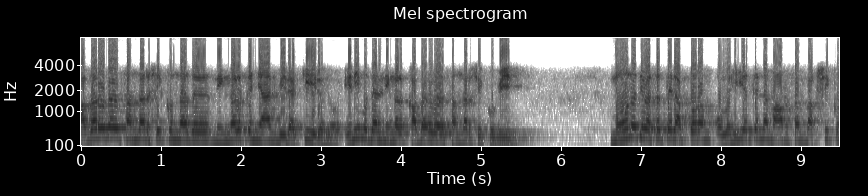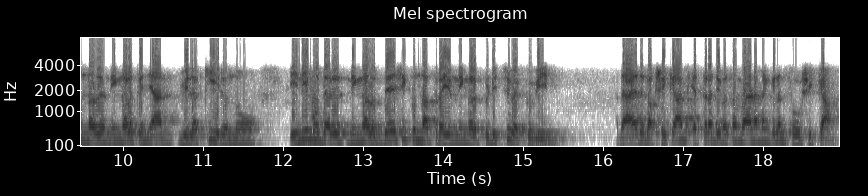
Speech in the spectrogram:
ഖബറുകൾ സന്ദർശിക്കുന്നത് നിങ്ങൾക്ക് ഞാൻ വിലക്കിയിരുന്നു. ഇനി മുതൽ നിങ്ങൾ ഖബറുകൾ സന്ദർശിക്കുവീൻ. മൂന്ന് ദിവസത്തിലപ്പുറം ഒലഹിയത്തിന്റെ മാംസം ഭക്ഷിക്കുന്നത് നിങ്ങൾക്ക് ഞാൻ വിലക്കിയിരുന്നു. ഇനി മുതൽ നിങ്ങൾ ഉദ്ദേശിക്കുന്നത്രയും നിങ്ങൾ പിടിച്ചു വെക്കുവീൻ. അതായത് ഭക്ഷിക്കാം എത്ര ദിവസം വേണമെങ്കിലും സൂക്ഷിക്കാം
